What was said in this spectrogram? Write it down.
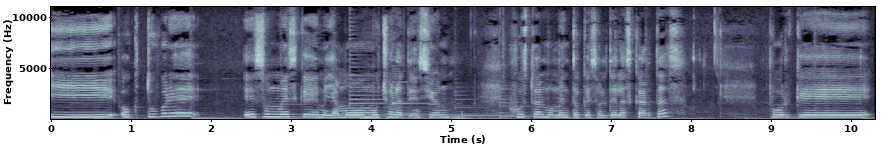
Y octubre es un mes que me llamó mucho la atención justo al momento que solté las cartas porque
